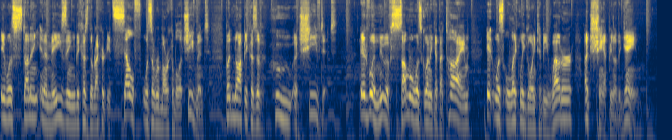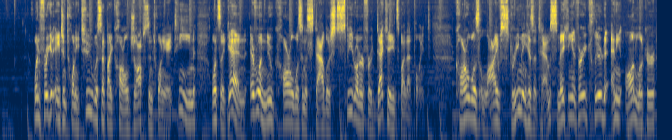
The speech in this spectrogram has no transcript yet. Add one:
it was stunning and amazing because the record itself was a remarkable achievement, but not because of who achieved it. Everyone knew if someone was going to get that time, it was likely going to be Wouter, a champion of the game. When Frigate Agent 22 was set by Carl Jobst in 2018, once again, everyone knew Carl was an established speedrunner for decades by that point. Carl was live streaming his attempts, making it very clear to any onlooker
